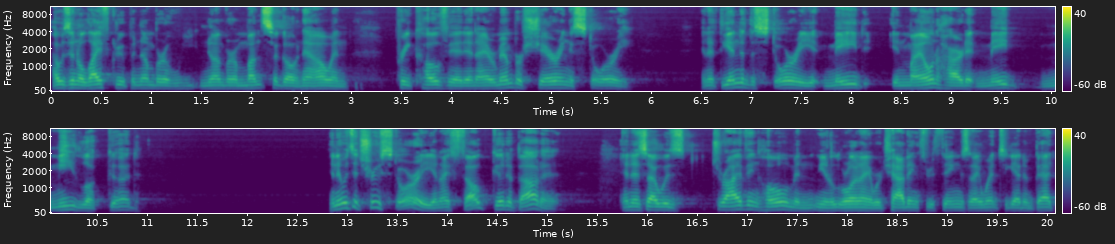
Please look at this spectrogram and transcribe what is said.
I was in a life group a number of number of months ago now and pre-COVID and I remember sharing a story. And at the end of the story it made in my own heart, it made me look good. And it was a true story, and I felt good about it. And as I was driving home, and you know, Laura and I were chatting through things, and I went to get in bed,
